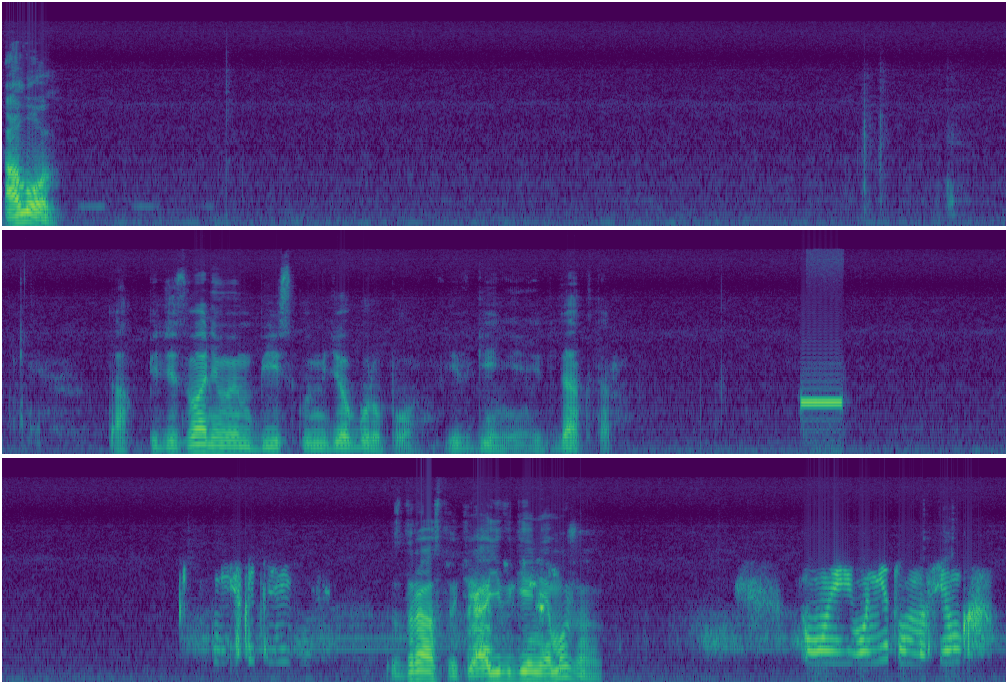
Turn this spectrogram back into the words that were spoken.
Алло. Так, перезваниваем бийскую медиагруппу. Евгений, редактор. Здравствуйте, а Евгения можно Ой, его нет, он на съемках.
